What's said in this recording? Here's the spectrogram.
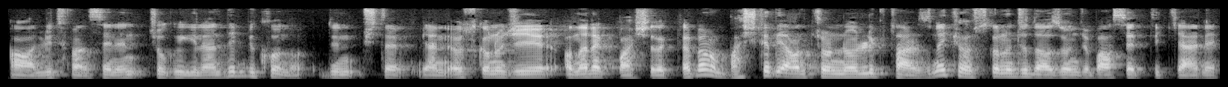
Aa lütfen senin çok ilgilendiğin bir konu. Dün işte yani Özkan Hoca'yı anarak başladık tabii ama başka bir antrenörlük tarzına ki Özkan Hoca da az önce bahsettik yani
